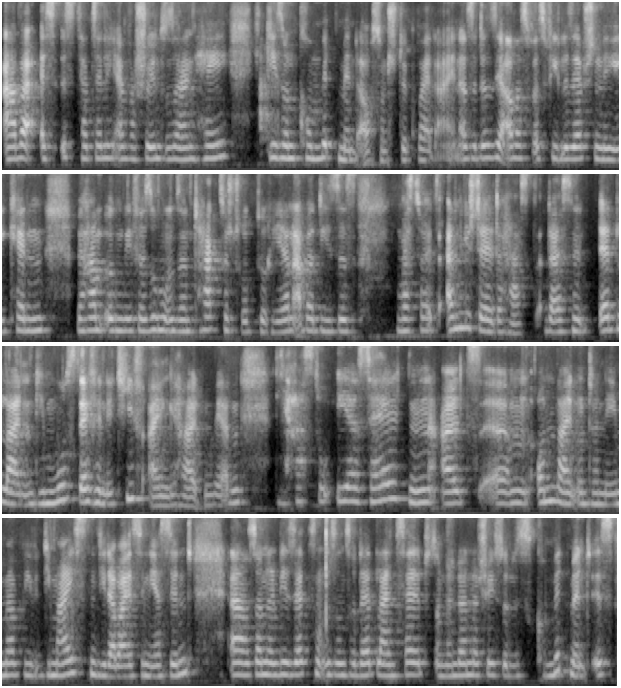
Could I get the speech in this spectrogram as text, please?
aber es ist tatsächlich einfach schön zu sagen, hey, ich gehe so ein Commitment auch so ein Stück weit ein. Also das ist ja auch was, was viele Selbstständige kennen. Wir haben irgendwie versucht, unseren Tag zu strukturieren, aber dieses, was du als Angestellte hast, da ist eine Deadline und die muss definitiv eingehalten werden, die hast du eher selten als ähm, Online-Unternehmer, wie die meisten, die dabei sind, ja sind, äh, sondern wir setzen uns unsere Deadline selbst und wenn dann natürlich so das Commitment ist,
